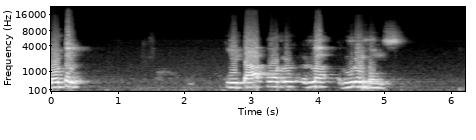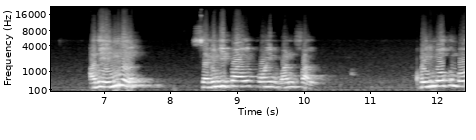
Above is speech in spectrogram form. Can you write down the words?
ടോട്ടൽ ഈ ടാപ്പ് വാട്ടർ ഉള്ള റൂറൽ ഹോംസ് അത് ഇന്ന് seventy five point one five അപ്പൊ ഇത് നോക്കുമ്പോ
